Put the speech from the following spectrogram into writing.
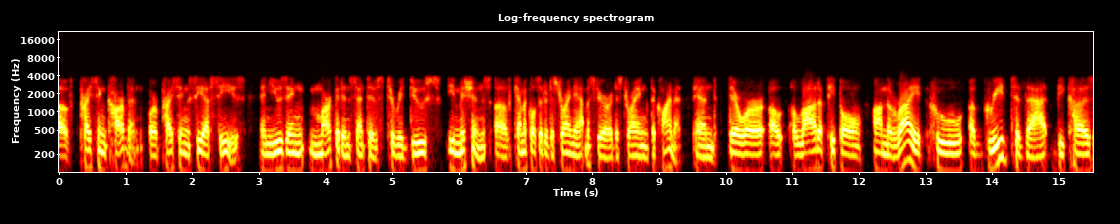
of pricing carbon or pricing CFCs and using market incentives to reduce emissions of chemicals that are destroying the atmosphere or destroying the climate. And there were a, a, lot of people on the right who agreed to that because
